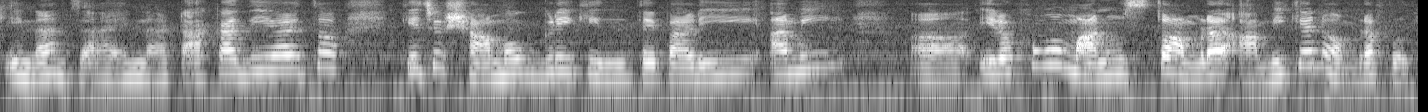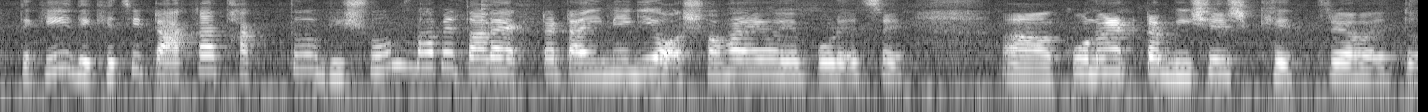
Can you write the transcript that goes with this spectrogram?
কেনা যায় না। টাকা দিয়ে হয়তো কিছু সামগ্রী কিনতে পারি। আমি এরকমও মানুষ তো আমরা, আমি কেন? আমরা প্রত্যেকেই দেখেছি টাকা থাকতেও ভীষণভাবে তারা একটা টাইমে গিয়ে অসহায় হয়ে পড়েছে। কোনো একটা বিশেষ ক্ষেত্রে হয়তো।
